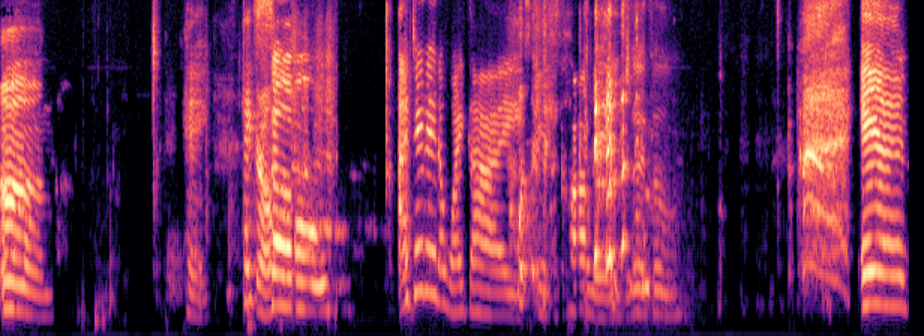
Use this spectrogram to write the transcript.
Um. Hey. Hey, girl. So I dated a white guy in college, good too. and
